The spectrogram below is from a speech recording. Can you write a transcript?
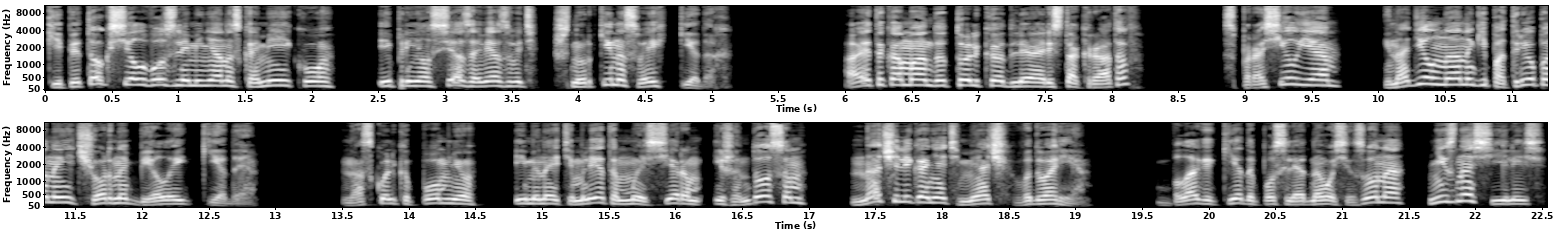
Кипяток сел возле меня на скамейку и принялся завязывать шнурки на своих кедах. «А эта команда только для аристократов?» Спросил я и надел на ноги потрепанные черно-белые кеды. Насколько помню, именно этим летом мы с Серым и Жендосом начали гонять мяч во дворе. Благо кеды после одного сезона не сносились,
